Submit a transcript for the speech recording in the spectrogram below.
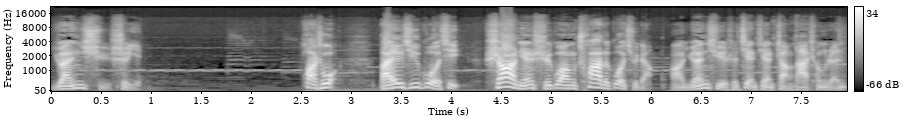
元许是也。话说，白驹过隙。十二年时光歘的过去了啊，元许是渐渐长大成人。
